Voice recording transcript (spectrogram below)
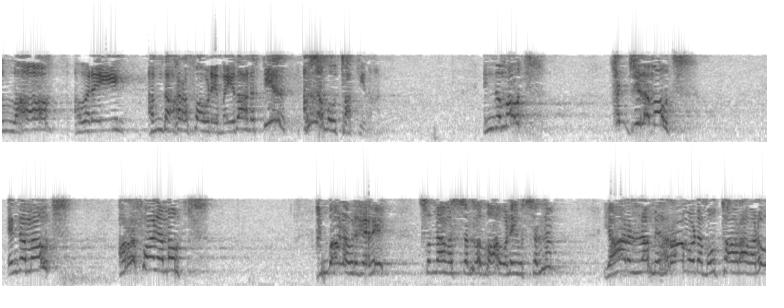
அல்லாஹ் அவரை அந்த அரபாவுடைய மைதானத்தில் அல்ல மௌத்தாக்கினான் எங்க மவுத் ஹஜ்ஜில மவுத் எங்க மவுத் அரபால மவுத் அன்பானவர்களே சொன்னாங்க ஸல்லல்லாஹு அலைஹி வஸல்லம் யாரெல்லாம் இஹ்ராமோட மௌத்தாராங்களோ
